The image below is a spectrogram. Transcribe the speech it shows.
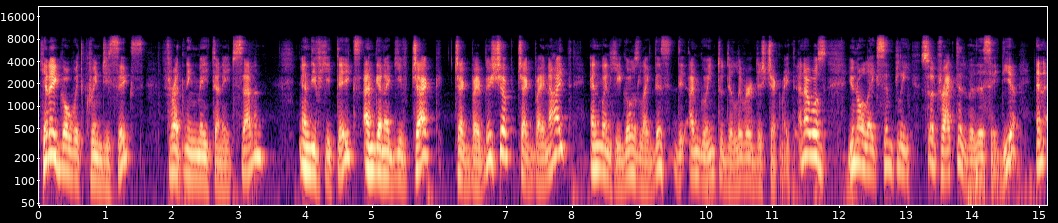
Can I go with queen g6, threatening mate on h7? And if he takes, I'm going to give check, check by bishop, check by knight. And when he goes like this, I'm going to deliver this checkmate. And I was, you know, like simply so attracted with this idea. And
